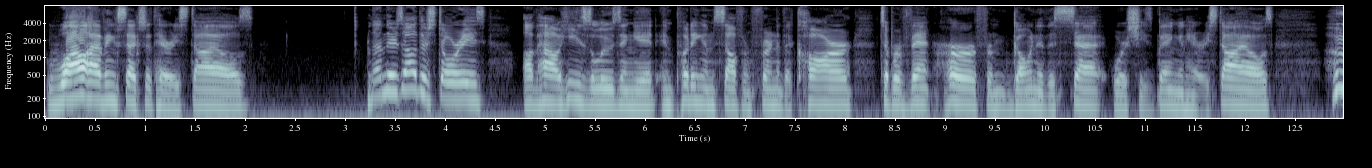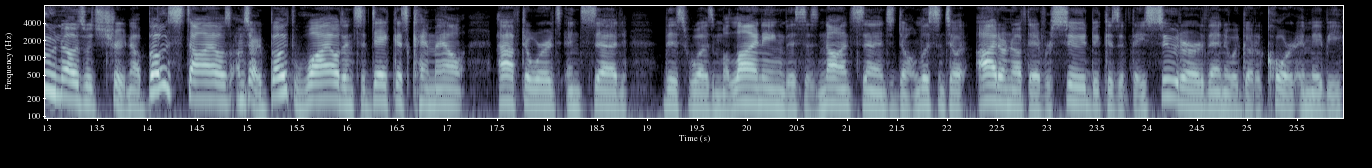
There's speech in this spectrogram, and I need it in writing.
while having sex with Harry Styles. Then there's other stories of how he's losing it and putting himself in front of the car to prevent her from going to the set where she's banging Harry Styles. Who knows what's true? Now, both Styles, I'm sorry, both Wilde and Sudeikis came out afterwards and said this was maligning, this is nonsense, don't listen to it. I don't know if they ever sued because if they sued her, then it would go to court and maybe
